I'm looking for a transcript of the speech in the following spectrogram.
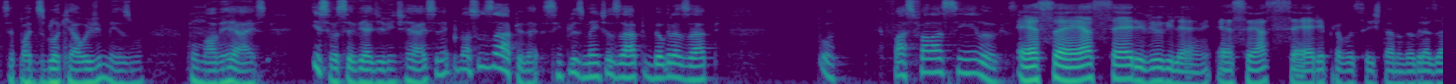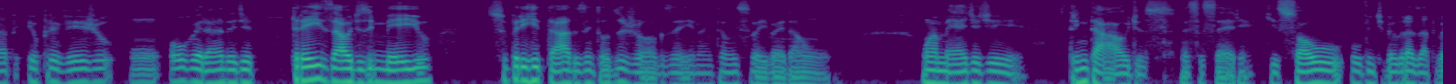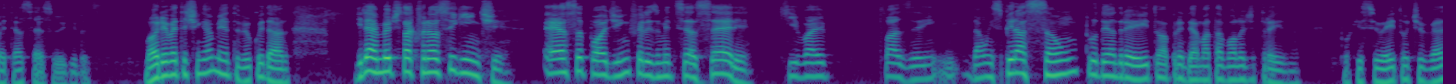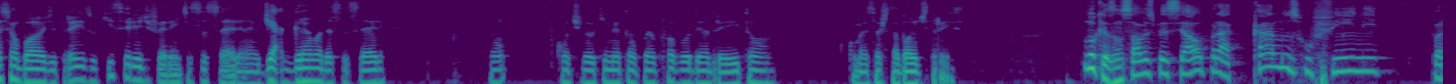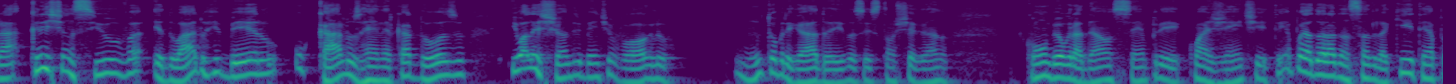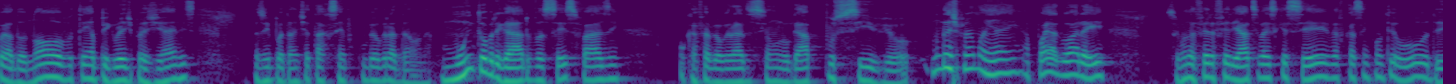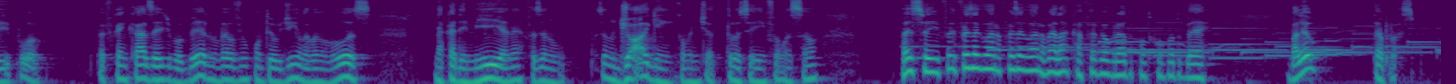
você pode desbloquear hoje mesmo, com R$ reais. E se você vier de 20 reais, você vem pro nosso zap, velho. Simplesmente o zap, Belgrazap. Pô, é fácil falar assim, Lucas. Essa é a série, viu, Guilherme? Essa é a série para você estar no Belgrazap. Eu prevejo um over-under de três áudios e meio super irritados em todos os jogos aí, né? Então isso aí vai dar um, uma média de 30 áudios nessa série, que só o ouvinte Belgrazap vai ter acesso, viu, Gibas? A maioria vai ter xingamento, viu? Cuidado. Guilherme, meu destaque final é o seguinte: essa pode, infelizmente, ser a série que vai fazer, dar uma inspiração pro DeAndre Ayton aprender a matar bola de três, né? Porque se o Ayton tivesse uma bola de três, o que seria diferente essa série, né? O diagrama dessa série. Então, continua aqui minha campanha, por favor, DeAndre Ayton. Começa a chutar bola de três. Lucas, um salve especial para Carlos Ruffini, para Christian Silva, Eduardo Ribeiro, o Carlos Renner Cardoso e o Alexandre Bentivoglio. Muito obrigado aí, vocês estão chegando com o Belgradão, sempre com a gente. Tem apoiador Adam Sandler aqui, tem apoiador novo, tem upgrade para Giannis, mas o importante é estar sempre com o Belgradão. Né? Muito obrigado, vocês fazem o Café Belgrado ser um lugar possível. Não deixe para amanhã, hein? Apoia agora aí. Segunda-feira, feriado, você vai esquecer, vai ficar sem conteúdo e, pô, vai ficar em casa aí de bobeira, não vai ouvir um conteúdinho lavando louça, na academia, né? Fazendo, fazendo jogging, como a gente já trouxe aí a informação. Faz isso aí, faz, faz agora, faz agora. Vai lá, cafébelgrado.com.br. Valeu, até a próxima.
